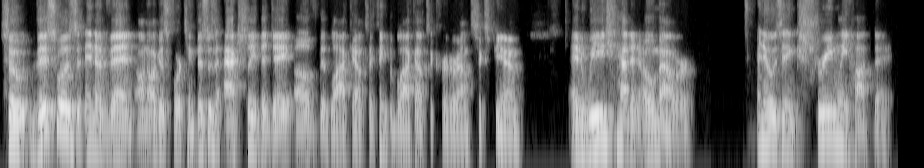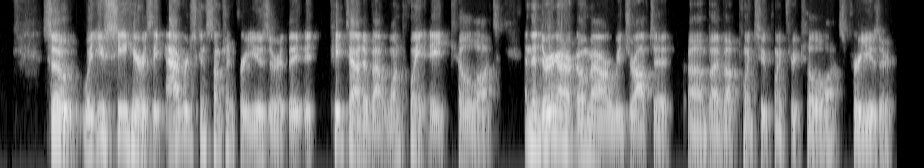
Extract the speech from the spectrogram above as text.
So this was an event on August 14th. This was actually the day of the blackouts. I think the blackouts occurred around 6 p.m. And we had an ohm hour, and it was an extremely hot day. So what you see here is the average consumption per user. They, it peaked out about 1.8 kilowatts, and then during our ohm hour, we dropped it um, by about 0.2, 0.3 kilowatts per user,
